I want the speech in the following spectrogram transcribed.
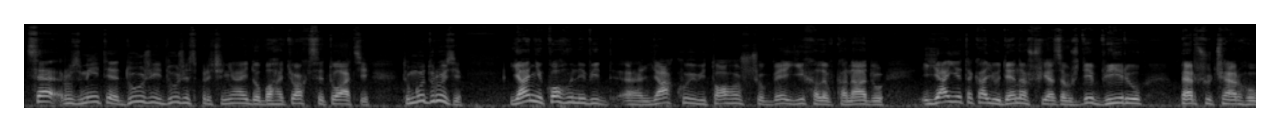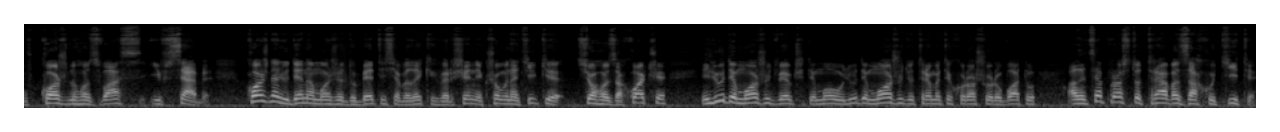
це розумієте дуже і дуже спричиняє до багатьох ситуацій. Тому, друзі, я нікого не відлякую від того, щоб ви їхали в Канаду. І я є така людина, що я завжди вірю в першу чергу в кожного з вас і в себе. Кожна людина може добитися великих вершин, якщо вона тільки цього захоче. І люди можуть вивчити мову, люди можуть отримати хорошу роботу, але це просто треба захотіти.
